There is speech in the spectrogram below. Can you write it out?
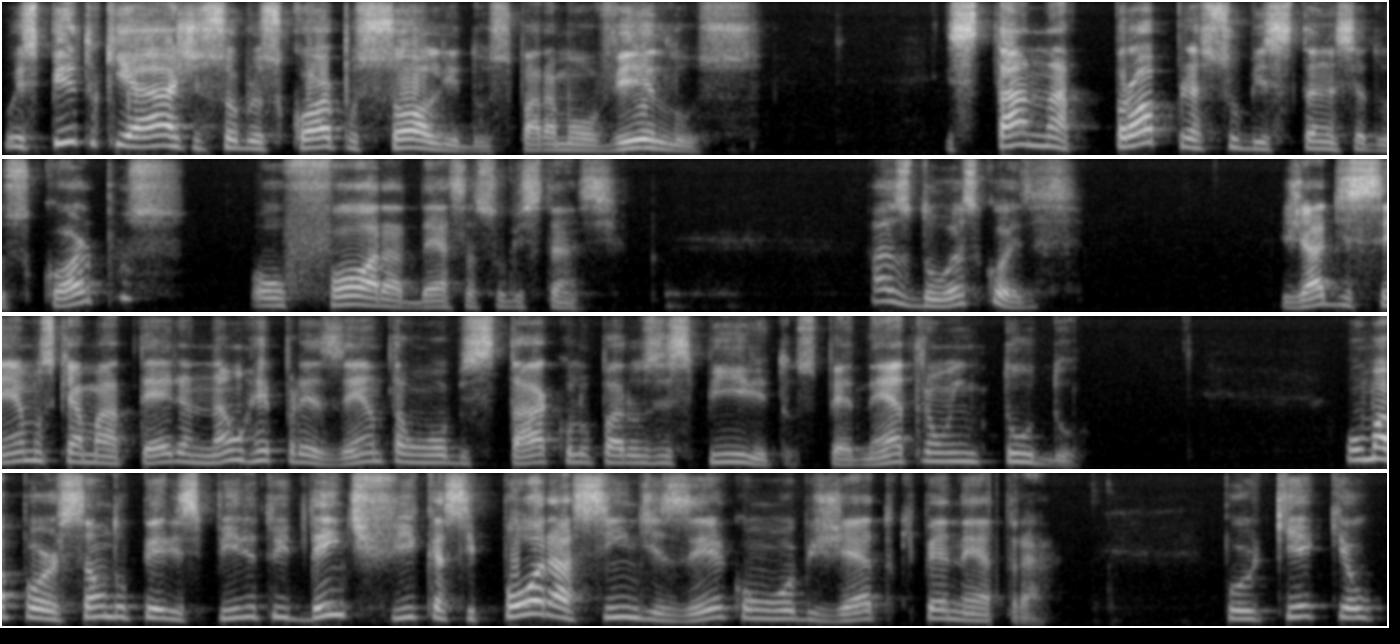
O espírito que age sobre os corpos sólidos para movê-los está na própria substância dos corpos ou fora dessa substância? as duas coisas. Já dissemos que a matéria não representa um obstáculo para os espíritos, penetram em tudo. Uma porção do perispírito identifica-se, por assim dizer, com o objeto que penetra. Por que, que eu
